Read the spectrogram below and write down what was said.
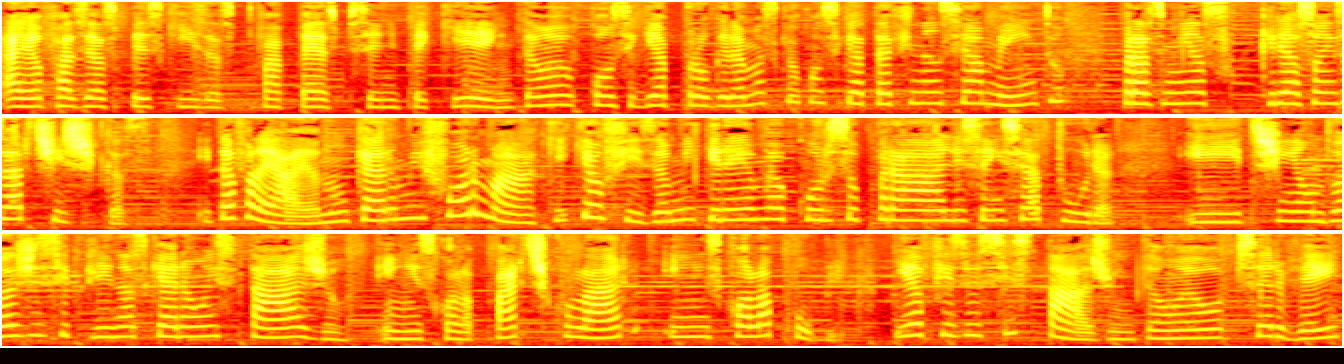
aí eu fazia as pesquisas FAPESP, CNPq, então eu conseguia programas que eu conseguia até financiamento para as minhas criações artísticas. Então eu falei, ah, eu não quero me formar, o que, que eu fiz? Eu migrei o meu curso para licenciatura e tinham duas disciplinas que eram estágio em escola particular e em escola pública. E eu fiz esse estágio, então eu observei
